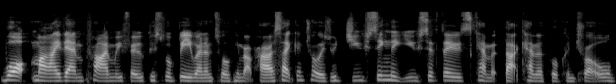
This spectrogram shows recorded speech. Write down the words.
what my then primary focus will be when I'm talking about parasite control is reducing the use of those chem- that chemical control.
